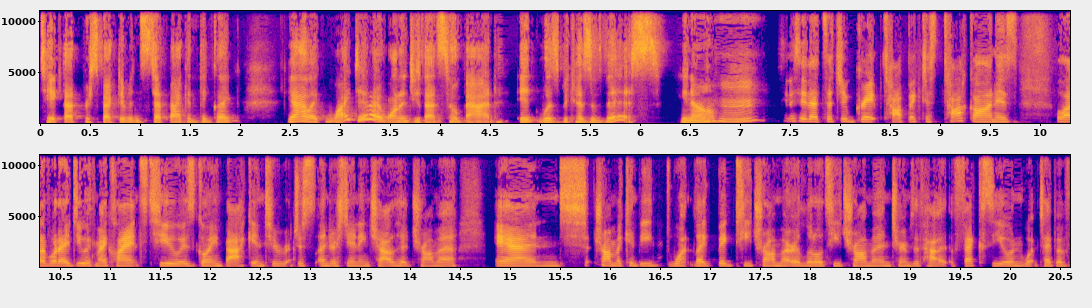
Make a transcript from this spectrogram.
take that perspective and step back and think like, yeah, like why did I want to do that so bad? It was because of this, you know? Mm-hmm going to say that's such a great topic to talk on is a lot of what I do with my clients too is going back into just understanding childhood trauma and trauma can be one, like big T trauma or little T trauma in terms of how it affects you and what type of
